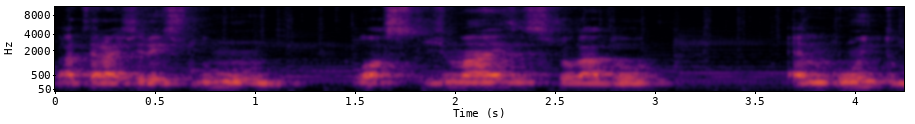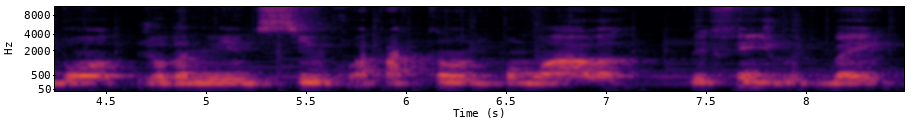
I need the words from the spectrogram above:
laterais direitos do mundo. Gosto demais desse jogador. É muito bom jogando em linha de 5, atacando como ala, defende muito bem.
